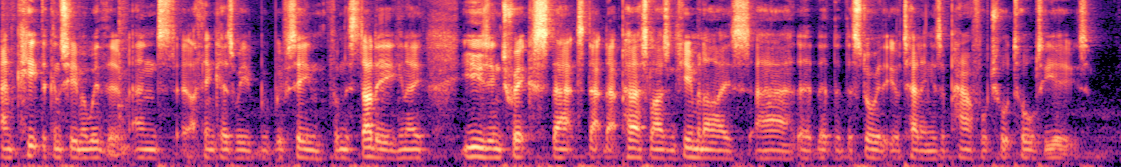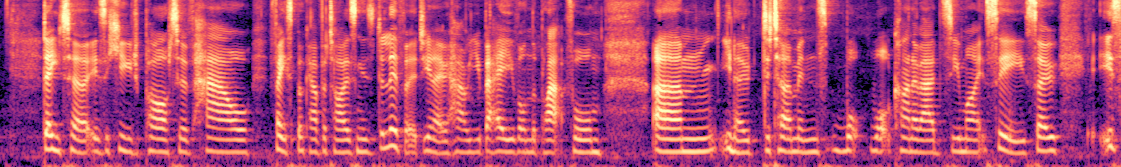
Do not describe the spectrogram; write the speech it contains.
and keep the consumer with them. And I think, as we, we've seen from the study, you know, using tricks that, that, that personalise and humanise uh, the, the, the story that you're telling is a powerful tool to use data is a huge part of how Facebook advertising is delivered. You know, how you behave on the platform, um, you know, determines what, what kind of ads you might see. So, is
